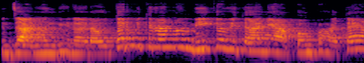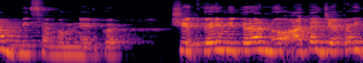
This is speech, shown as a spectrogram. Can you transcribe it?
जाणून घेणार आहोत. तर मित्रांनो मी कविता आणि आपण पाहताय आम्ही संगमनेरकर शेतकरी मित्रांनो आता ज्या काही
